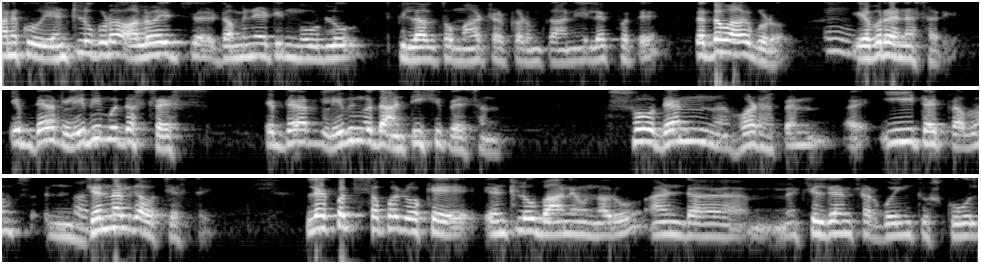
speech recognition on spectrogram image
మనకు ఎంట్లు కూడా ఆల్వైజ్ డొమినేటింగ్ మూడ్లు పిల్లలతో మాట్లాడుకోవడం కానీ లేకపోతే పెద్దవాళ్ళు కూడా ఎవరైనా సరే if they are living with the stress if they are living with the anticipation so then what happen ఈ టైప్ ప్రాబ్లమ్స్ జనరల్గా వచ్చేస్తాయి. లేకపోతే సపోజ్ ఓకే ఇంట్లో బాగానే ఉన్నారు and childrens are going to school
